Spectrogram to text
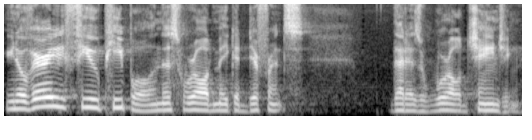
You know, very few people in this world make a difference that is world changing.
